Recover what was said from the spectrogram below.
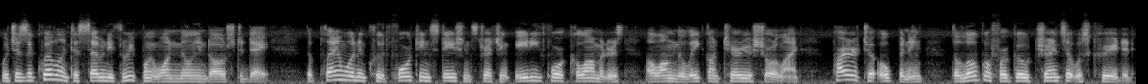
which is equivalent to $73.1 million today. The plan would include 14 stations stretching 84 kilometers along the Lake Ontario shoreline. Prior to opening, the logo for GO Transit was created.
